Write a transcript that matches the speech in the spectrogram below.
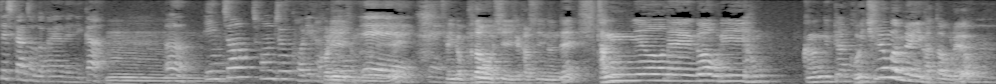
3시간 정도 가야 되니까 음. 어, 인천, 청주 거리 같은 거리 정도. 예, 예, 예. 그러니까 부담 없이 이제 갈 수 있는데 작년에가 우리 한 관광객들이 한 거의 700만 명이 갔다고 그래요. 음,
